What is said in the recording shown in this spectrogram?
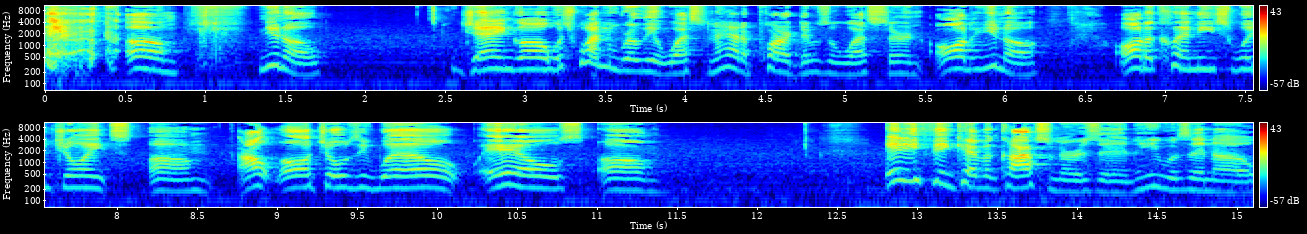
um, you know, Django, which wasn't really a western. I had a part that was a western. All the, you know, all the Clint Eastwood joints, um, Outlaw, Josey Well, L's, um, anything Kevin Costner is in. He was in uh,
